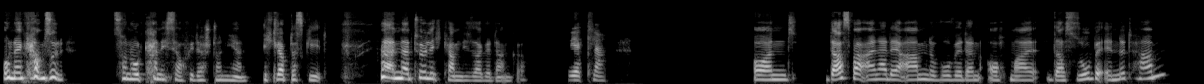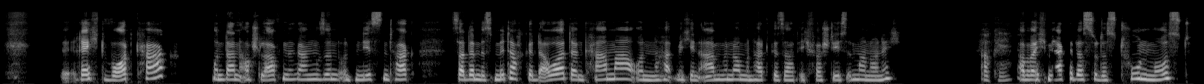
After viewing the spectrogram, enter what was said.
Und dann kam so, zur Not kann ich es ja auch wieder stornieren. Ich glaube, das geht. Natürlich kam dieser Gedanke. Ja, klar. Und das war einer der Abende, wo wir dann auch mal das so beendet haben, recht wortkarg und dann auch schlafen gegangen sind. Und nächsten Tag, es hat dann bis Mittag gedauert, dann kam er und hat mich in den Arm genommen und hat gesagt, ich verstehe es immer noch nicht, Okay. aber ich merke, dass du das tun musst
